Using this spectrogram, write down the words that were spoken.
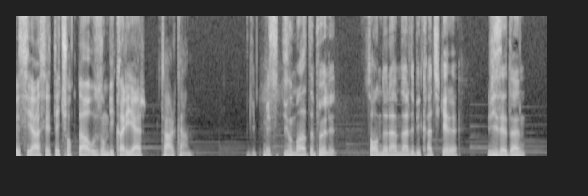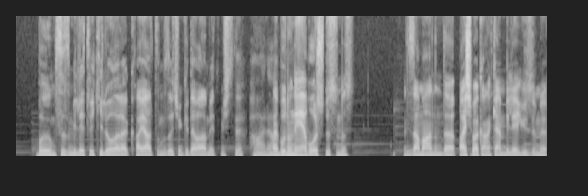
ve siyasette çok daha uzun bir kariyer. Tarkan. Mesut Yılmaz da böyle son dönemlerde birkaç kere Rize'den bağımsız milletvekili olarak hayatımızda çünkü devam etmişti. Hala. Yani bunu neye borçlusunuz? Hani zamanında başbakanken bile yüzümü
